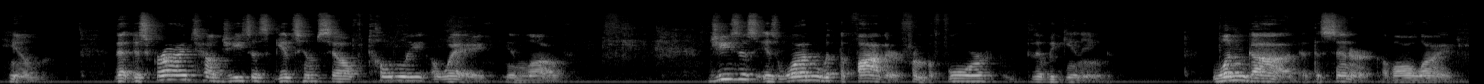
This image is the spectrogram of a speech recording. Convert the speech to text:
hymn, that describes how Jesus gives himself totally away in love. Jesus is one with the Father from before the beginning one God at the center of all life.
